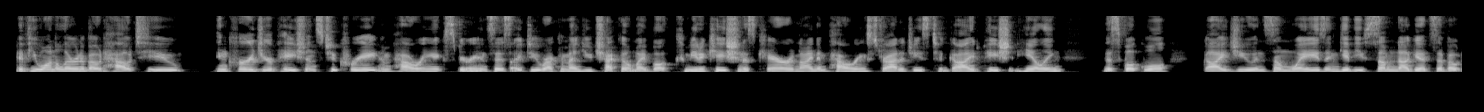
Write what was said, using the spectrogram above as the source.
If you want to learn about how to encourage your patients to create empowering experiences, I do recommend you check out my book, Communication is Care Nine Empowering Strategies to Guide Patient Healing. This book will guide you in some ways and give you some nuggets about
